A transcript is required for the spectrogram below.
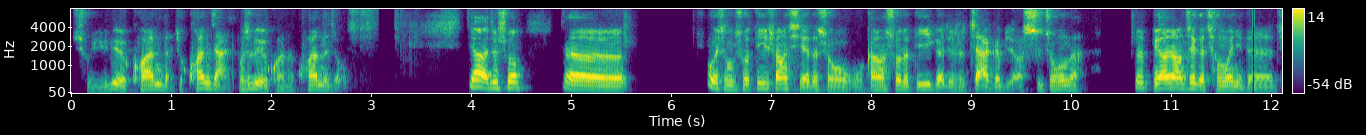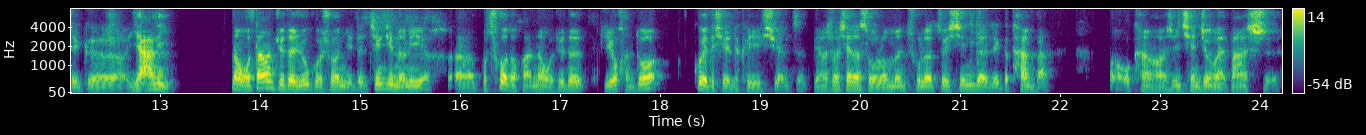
属于略宽的，就宽窄，不是略宽的宽的这种。第二就是说，呃，为什么说第一双鞋的时候，我刚刚说的第一个就是价格比较适中呢？就是不要让这个成为你的这个压力。那我当然觉得，如果说你的经济能力呃不错的话，那我觉得有很多贵的鞋子可以选择。比方说，现在所罗门出了最新的这个碳板，我看好像是一千九百八十。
